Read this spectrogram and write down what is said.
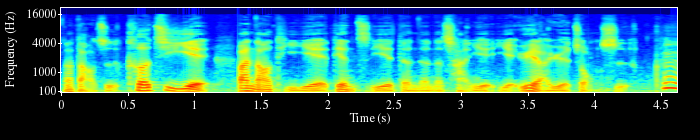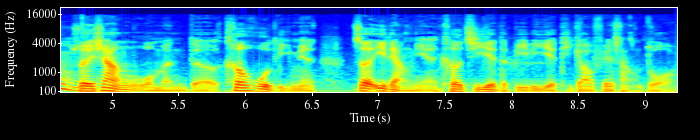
那导致科技业、半导体业、电子业等等的产业也越来越重视。嗯，所以像我们的客户里面，这一两年科技业的比例也提高非常多，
